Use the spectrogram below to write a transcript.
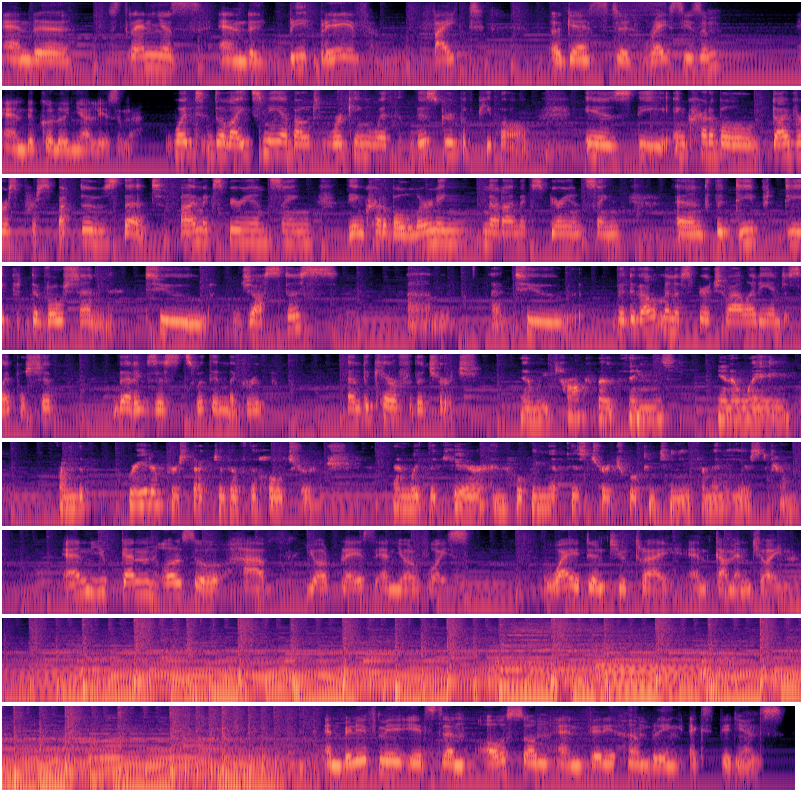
and uh, strenuous and brave fight against racism and colonialism. What delights me about working with this group of people is the incredible diverse perspectives that I'm experiencing, the incredible learning that I'm experiencing, and the deep, deep devotion to justice, um, uh, to the development of spirituality and discipleship that exists within the group, and the care for the church. And we talk about things in a way from the greater perspective of the whole church and with the care and hoping that this church will continue for many years to come. And you can also have your place and your voice. Why don't you try and come and join? And believe me, it's an awesome and very humbling experience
